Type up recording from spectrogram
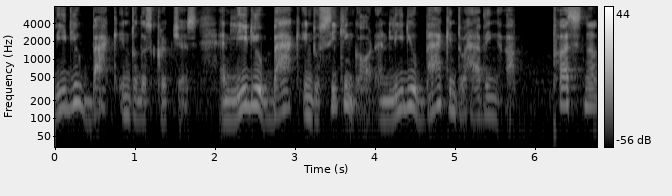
lead you back into the scriptures and lead you back into seeking God and lead you back into having a personal,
